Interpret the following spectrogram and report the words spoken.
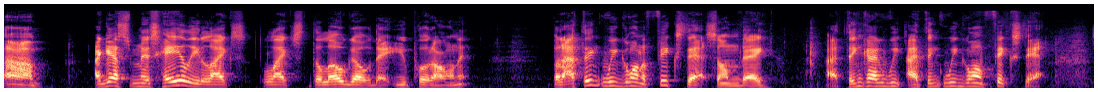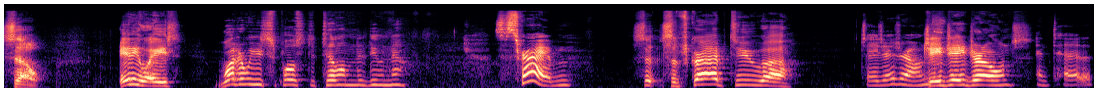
Um, I guess Miss Haley likes likes the logo that you put on it, but I think we're gonna fix that someday. I think I we I think we're gonna fix that. So, anyways, what are we supposed to tell them to do now? Subscribe. Su- subscribe to uh, JJ Drones JJ Drones. and Ted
